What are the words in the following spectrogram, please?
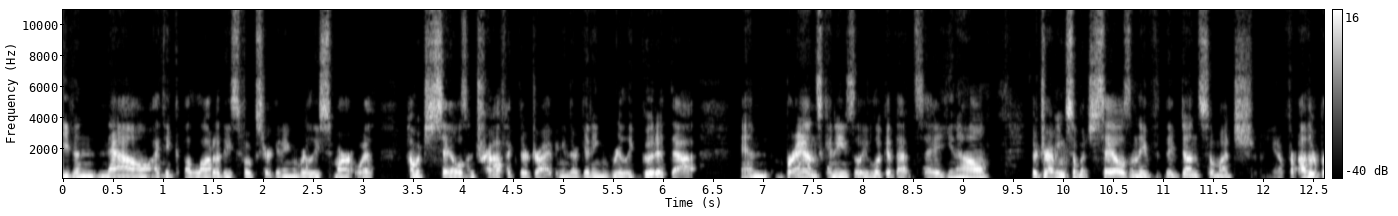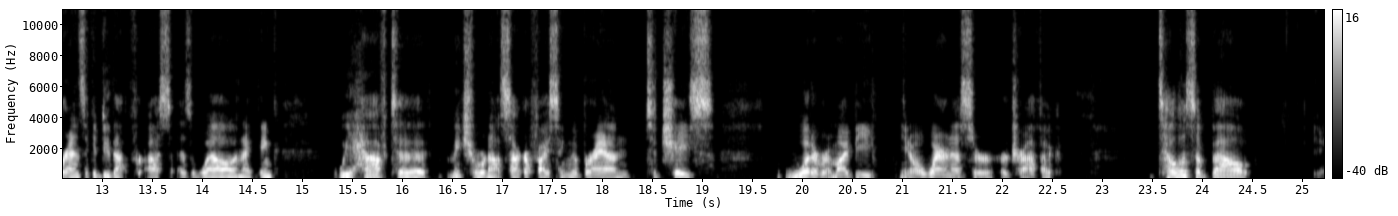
even now, I think a lot of these folks are getting really smart with how much sales and traffic they're driving, and they're getting really good at that. And brands can easily look at that and say, you know, they're driving so much sales and they've they've done so much, you know, for other brands, they could do that for us as well. And I think we have to make sure we're not sacrificing the brand to chase whatever it might be, you know, awareness or, or traffic. Tell us about yeah.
